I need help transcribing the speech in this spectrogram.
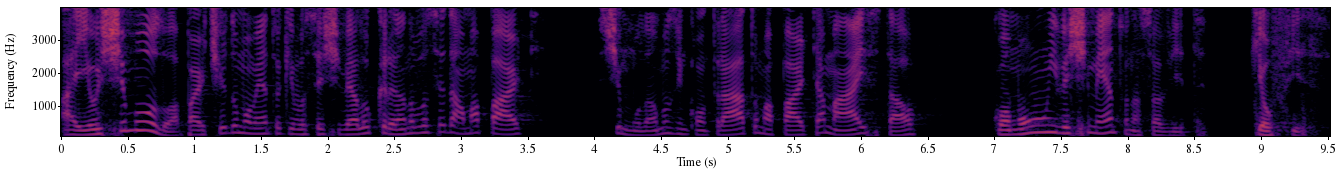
Aí eu estimulo, a partir do momento que você estiver lucrando, você dá uma parte, estimulamos em contrato uma parte a mais, tal, como um investimento na sua vida, que eu fiz.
